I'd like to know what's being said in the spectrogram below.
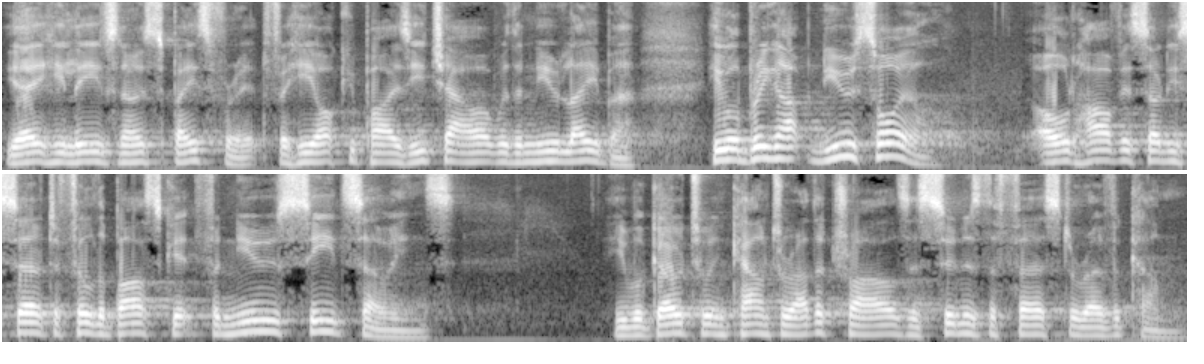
Yea, he leaves no space for it, for he occupies each hour with a new labour. He will bring up new soil. Old harvests only serve to fill the basket for new seed sowings. He will go to encounter other trials as soon as the first are overcome.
